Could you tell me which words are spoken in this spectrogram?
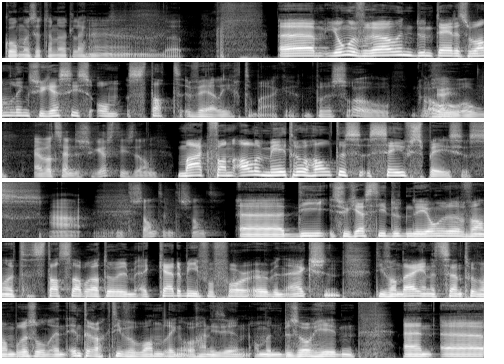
komen zitten uitleggen. Ehm, jonge vrouwen doen tijdens wandeling suggesties om stad veiliger te maken. Brussel. Oh, oké. Oh, oh. En wat zijn de suggesties dan? Maak van alle metrohaltes safe spaces. Ah, interessant, interessant. Eh, die suggestie doen de jongeren van het Stadslaboratorium Academy for For Urban Action, die vandaag in het centrum van Brussel een interactieve wandeling organiseren om hun bezorgdheden en eh,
